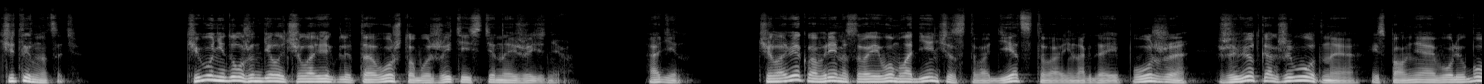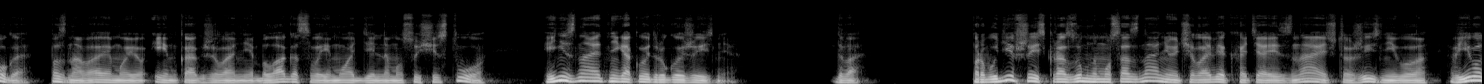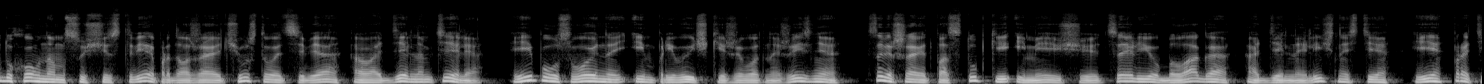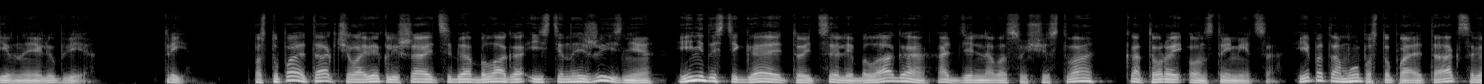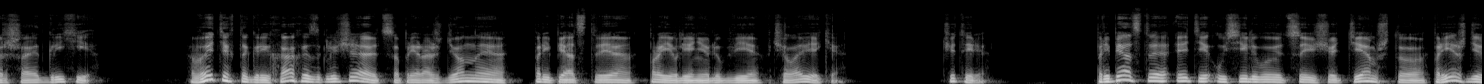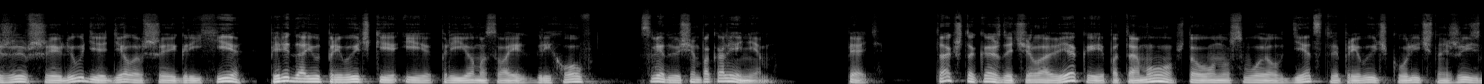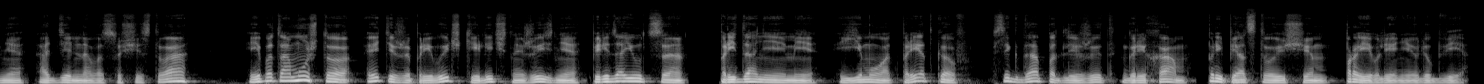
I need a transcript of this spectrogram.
14. Чего не должен делать человек для того, чтобы жить истинной жизнью? 1. Человек во время своего младенчества, детства, иногда и позже, живет как животное, исполняя волю Бога, познаваемую им как желание блага своему отдельному существу, и не знает никакой другой жизни. 2. Пробудившись к разумному сознанию, человек хотя и знает, что жизнь его в его духовном существе продолжает чувствовать себя в отдельном теле и по усвоенной им привычке животной жизни совершает поступки, имеющие целью благо отдельной личности и противные любви. 3. Поступая так, человек лишает себя блага истинной жизни и не достигает той цели блага отдельного существа, к которой он стремится, и потому, поступая так, совершает грехи. В этих-то грехах и заключаются прирожденные препятствия проявлению любви в человеке. 4. Препятствия эти усиливаются еще тем, что прежде жившие люди, делавшие грехи, передают привычки и приемы своих грехов следующим поколениям. 5. Так что каждый человек и потому, что он усвоил в детстве привычку личной жизни отдельного существа, и потому, что эти же привычки личной жизни передаются преданиями ему от предков, всегда подлежит грехам, препятствующим проявлению любви.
